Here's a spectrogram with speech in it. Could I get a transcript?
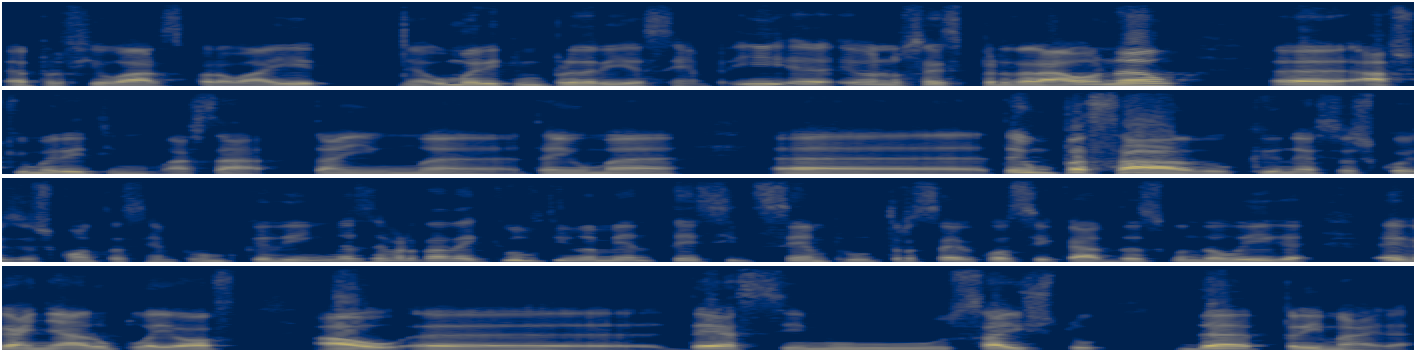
a perfilar-se para lá ir, o Marítimo perderia sempre. E eu não sei se perderá ou não, acho que o Marítimo, lá está, tem uma, tem uma, uh, tem um passado que nessas coisas conta sempre um bocadinho, mas a verdade é que ultimamente tem sido sempre o terceiro classificado da segunda Liga a ganhar o play-off ao uh, 16 da primeira,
